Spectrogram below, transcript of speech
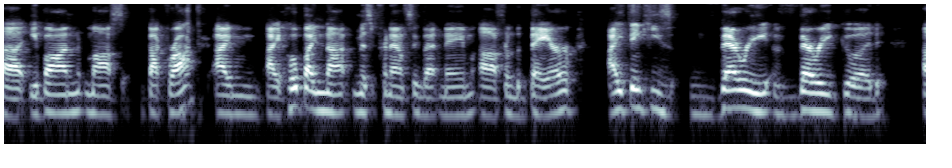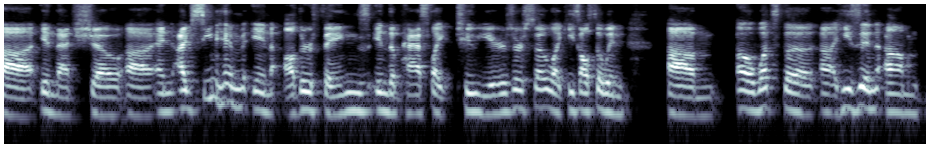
uh, Iban Mas Bakrak. I'm I hope I'm not mispronouncing that name uh, from the Bear. I think he's very very good uh, in that show, uh, and I've seen him in other things in the past like two years or so. Like he's also in um, oh what's the uh, he's in um,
